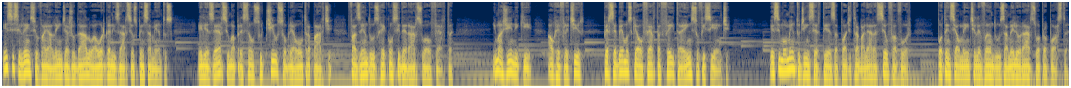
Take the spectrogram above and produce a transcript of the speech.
Esse silêncio vai além de ajudá-lo a organizar seus pensamentos. Ele exerce uma pressão sutil sobre a outra parte, fazendo-os reconsiderar sua oferta. Imagine que, ao refletir, percebemos que a oferta feita é insuficiente. Esse momento de incerteza pode trabalhar a seu favor, potencialmente levando-os a melhorar sua proposta.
